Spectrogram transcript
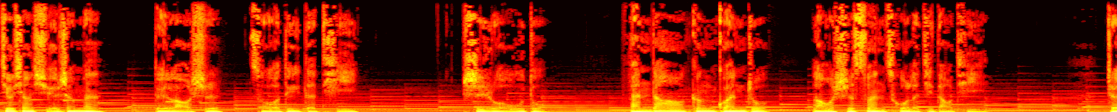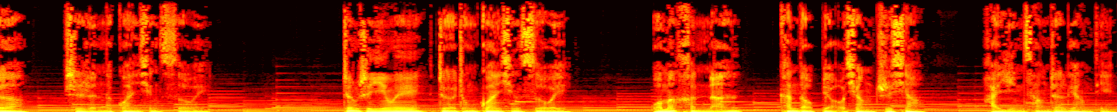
就像学生们。对老师做对的题视若无睹，反倒更关注老师算错了几道题。这是人的惯性思维。正是因为这种惯性思维，我们很难看到表象之下还隐藏着亮点，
